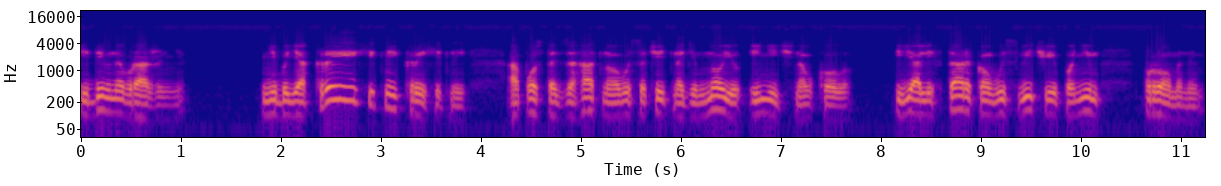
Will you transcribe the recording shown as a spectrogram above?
і дивне враження. Ніби я крихітний, крихітний, а постать загатного височить наді мною і ніч навколо, і я ліхтариком висвічую по нім променем,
